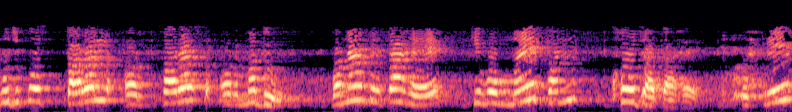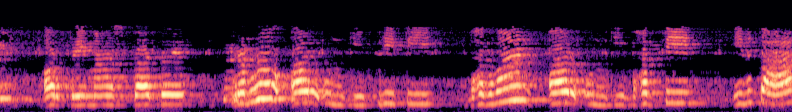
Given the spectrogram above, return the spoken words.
मुझको तरल और सरस और मधुर बना देता है कि वो मैं मैंपन खो जाता है तो प्रेम और प्रेमास्पद प्रभु और उनकी प्रीति, भगवान और उनकी भक्ति, इनका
